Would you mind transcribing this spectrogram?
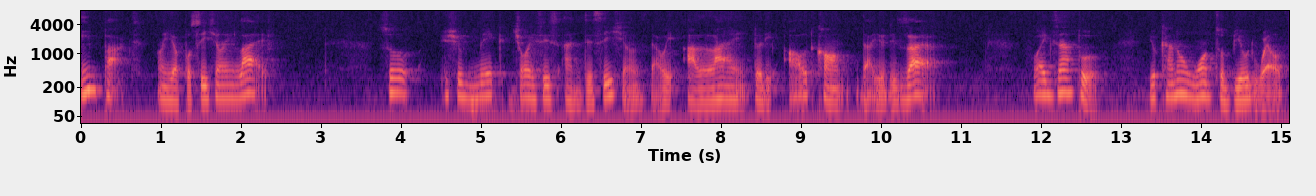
impact on your position in life. So you should make choices and decisions that will align to the outcome that you desire. For example, you cannot want to build wealth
